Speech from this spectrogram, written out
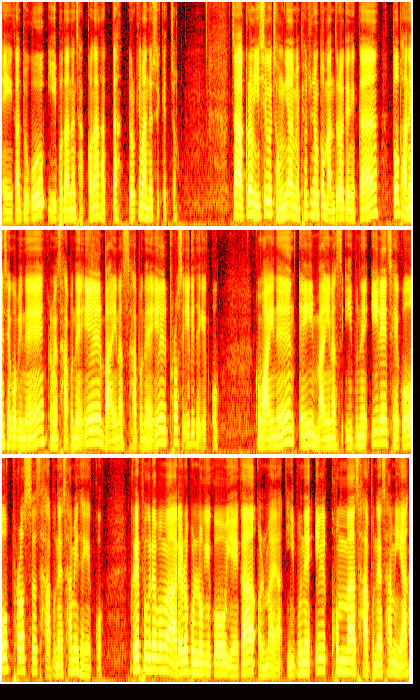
a가 누구 2보다는 작거나 같다. 이렇게 만들 수 있겠죠. 자, 그럼 이 식을 정리하면 표준형 또 만들어야 되니까 또 반의 제곱이네. 그러면 4분의 1 마이너스 4분의 1 플러스 1이 되겠고 그럼 y는 a 마이너스 2분의 1의 제곱 플러스 4분의 3이 되겠고 그래프 그려보면 아래로 볼록이고 얘가 얼마야? 2분의 1 콤마 4분의 3이야.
